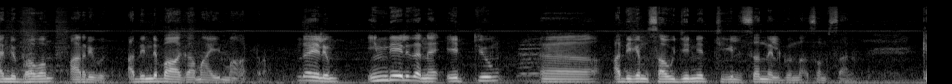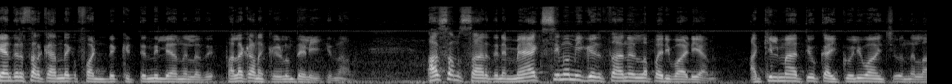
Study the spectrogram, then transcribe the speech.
അനുഭവം അറിവ് അതിന്റെ ഭാഗമായി മാത്രം. എന്തായാലും ഇന്ത്യയിൽ തന്നെ ഏറ്റവും അധികം സൗജന്യ ചികിത്സ നൽകുന്ന സംസ്ഥാനം. കേന്ദ്ര സർക്കാരിന്റെ ഫണ്ട് കിട്ടുന്നില്ല എന്നുള്ളത് പല കണക്കുകളും തെളിയിക്കുന്നതാണ്. ആ സംസ്ഥാനത്തിന് മാക്സിമം ഇകഴ്ത്താനുള്ള പരിപാടിയാണ് അഖിൽ മാത്യു കൈക്കൂലി വാങ്ങിച്ചു എന്നുള്ള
